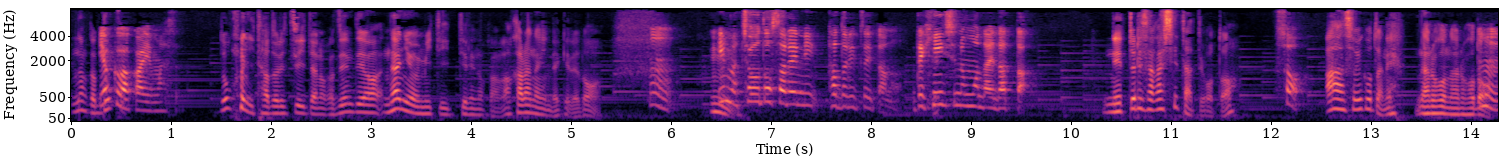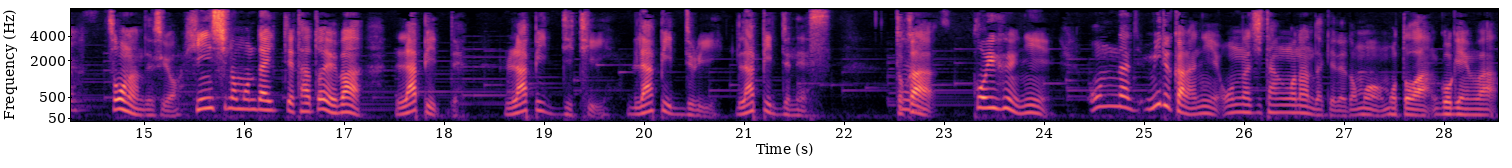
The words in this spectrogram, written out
なんかよくわかります。どこにたどり着いたのか全然わ何を見て言ってるのかわからないんだけれど。うん。うん今ちょうどそれにたどり着いたの。で、品詞の問題だった。ネットで探してたってこと？そう。ああ、そういうことね。なるほど、なるほど。うん。そうなんですよ。品詞の問題って、例えば、rapid、rapidity、rapidly、rapidness とか、こういう風に、同じ、見るからに同じ単語なんだけれども、元は、語源は。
